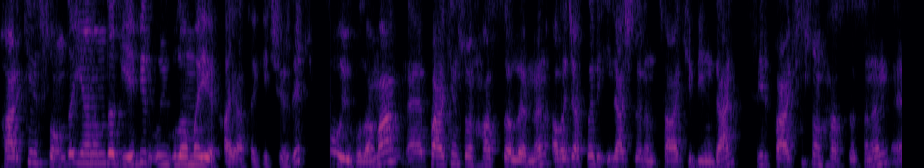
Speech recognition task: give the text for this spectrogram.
Parkinson'da yanımda diye bir uygulamayı hayata geçirdik. Bu uygulama e, Parkinson hastalarının alacakları ilaçların takibinden bir Parkinson hastasının e,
